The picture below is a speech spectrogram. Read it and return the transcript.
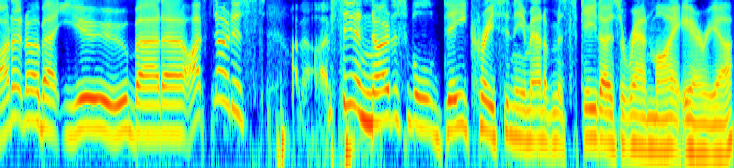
I don't know about you, but uh, I've noticed, I've seen a noticeable decrease in the amount of mosquitoes around my area.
